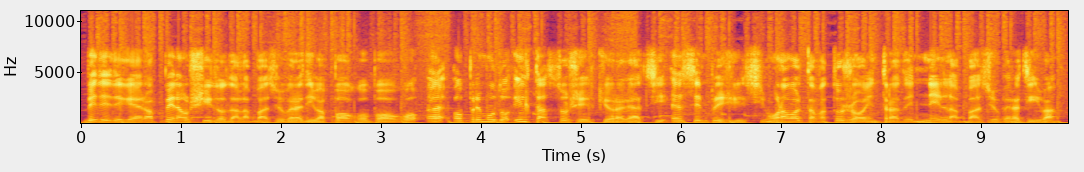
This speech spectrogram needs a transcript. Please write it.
vedete che ero appena uscito dalla base operativa poco poco eh, ho premuto il tasto cerchio ragazzi. È semplicissimo. Una volta fatto ciò entrate nella base operativa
